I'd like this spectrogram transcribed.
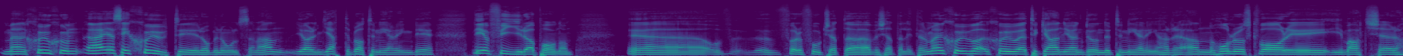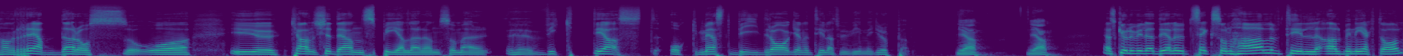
Men 7, 7, nej jag säger 7 till Robin Olsen, han gör en jättebra turnering. Det, det är en fyra på honom. Eh, för att fortsätta översätta lite. Men 7, 7 jag tycker han gör en dunderturnering. Han, han håller oss kvar i, i matcher, han räddar oss och är ju kanske den spelaren som är eh, viktigast och mest bidragande till att vi vinner gruppen. Ja, ja. Jag skulle vilja dela ut 6,5 till Albin Ekdal.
